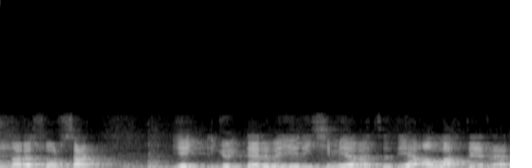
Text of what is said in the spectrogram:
onlara sorsan gökleri ve yeri kim yarattı diye Allah derler.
